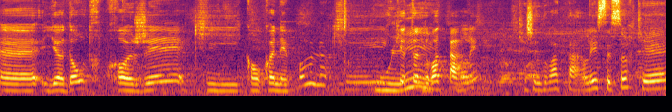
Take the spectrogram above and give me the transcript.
euh, il y a d'autres projets qui, qu'on connaît pas, là, qui, Oui. que tu as le droit de parler? que j'ai le droit de parler. C'est sûr que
